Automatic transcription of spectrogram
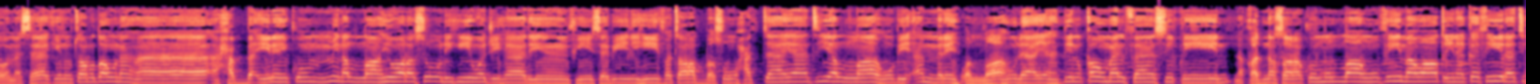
ومساكن ترضونها أحب إليكم من الله ورسوله وجهاد في سبيله فتربصوا حتى يأتي الله بأمره والله لا يهدي القوم الفاسقين. لقد نصركم الله في مواطن كثيرة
